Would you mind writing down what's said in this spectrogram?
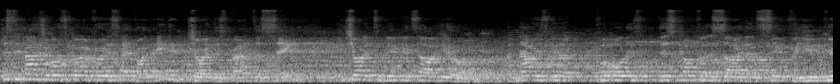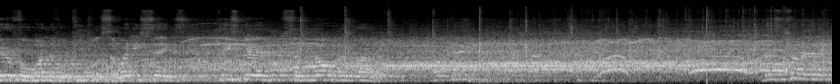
just imagine what's going through his head right now. He didn't join this band to sing. He joined to be a guitar hero. And now he's going to put all his discomfort aside and sing for you beautiful, wonderful people. So when he sings, please give him some northern love. Okay? Let's try that again,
